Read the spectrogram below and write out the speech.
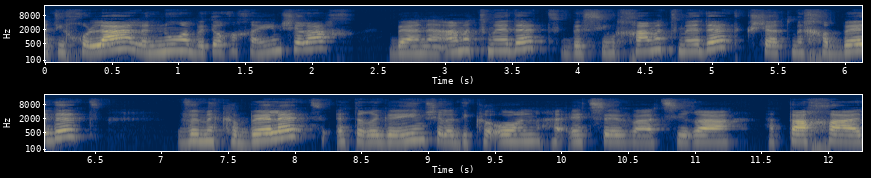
את יכולה לנוע בתוך החיים שלך בהנאה מתמדת, בשמחה מתמדת, כשאת מכבדת ומקבלת את הרגעים של הדיכאון, העצב, העצירה, הפחד,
